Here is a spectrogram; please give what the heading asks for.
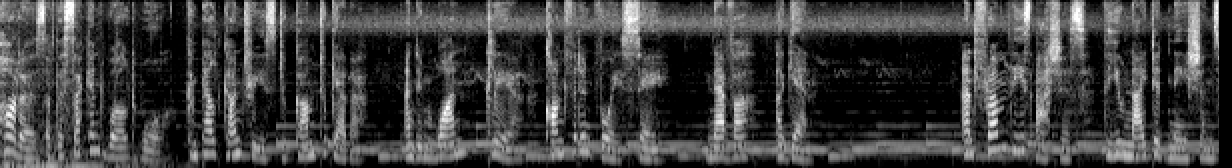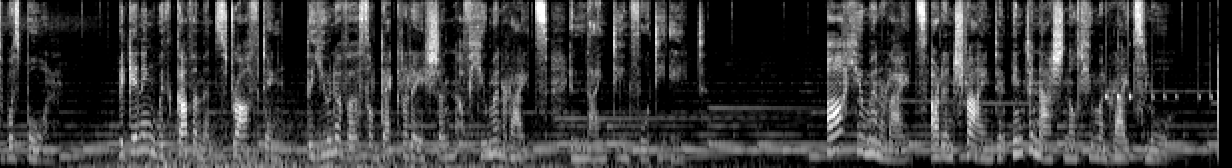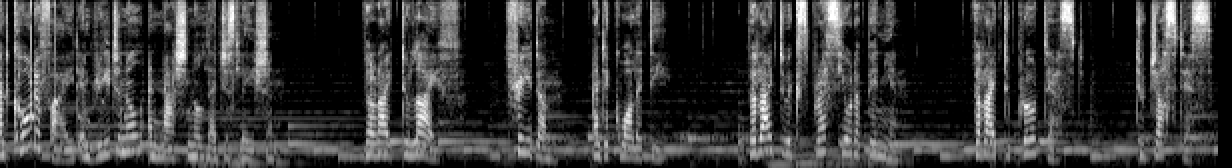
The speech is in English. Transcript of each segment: The horrors of the Second World War compelled countries to come together and in one clear, confident voice say, never again. And from these ashes, the United Nations was born, beginning with governments drafting the Universal Declaration of Human Rights in 1948. Our human rights are enshrined in international human rights law and codified in regional and national legislation. The right to life, freedom and equality. The right to express your opinion. The right to protest, to justice.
